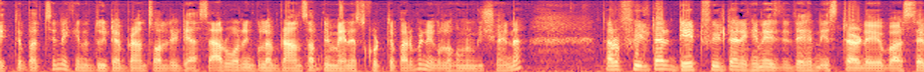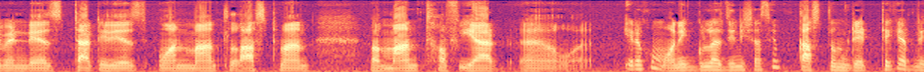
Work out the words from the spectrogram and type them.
দেখতে পাচ্ছেন, এখানে দুইটা ব্রাঞ্চ অলরেডি আছে। আরও অনেকগুলো ব্রাঞ্চ আপনি ম্যানেজ করতে পারবেন, এগুলো কোনো বিষয় না। তারপর ফিল্টার ডেট ফিল্টার এখানে দেখেন স্টারডে বা seven days thirty days one month last month বা মান্থ অফ ইয়ার এরকম অনেকগুলো জিনিস আছে। কাস্টম ডেট থেকে আপনি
